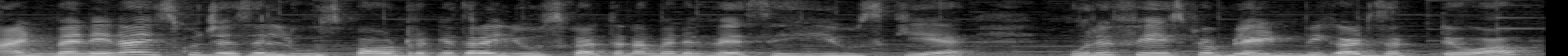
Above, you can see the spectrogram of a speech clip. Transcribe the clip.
एंड मैंने ना इसको जैसे लूज पाउडर की तरह यूज़ करते ना मैंने वैसे ही यूज़ किया है. पूरे फेस पे ब्लेंड भी कर सकते हो आप.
